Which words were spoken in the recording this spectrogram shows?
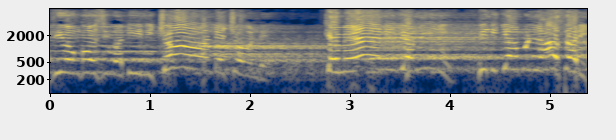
Viongozi wa dini chonde chonde. Kemeeni jamii hili jambo lina athari.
